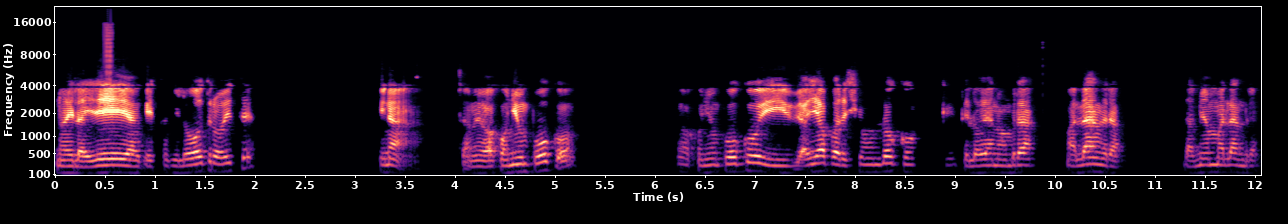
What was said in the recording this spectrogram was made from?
no es la idea, que esto que lo otro, ¿viste? Y nada, o sea, me bajoné un poco me bajoneó un poco y ahí apareció un loco, que te lo voy a nombrar, Malandra, Damián Malandra.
